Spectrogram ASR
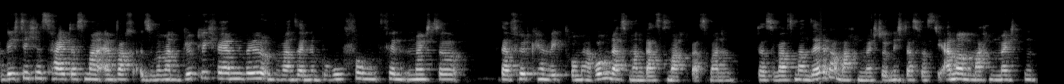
wichtig ist halt, dass man einfach, also wenn man glücklich werden will und wenn man seine Berufung finden möchte, da führt kein Weg drum herum, dass man das macht, was man, das, was man selber machen möchte und nicht das, was die anderen machen möchten,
